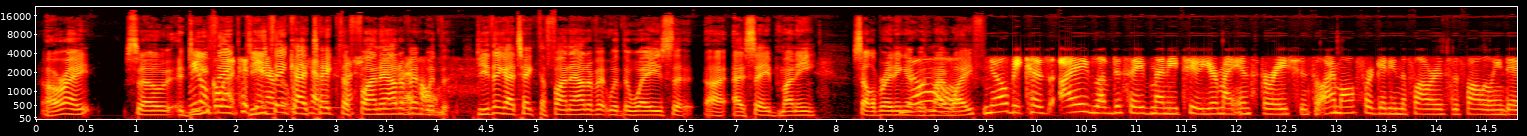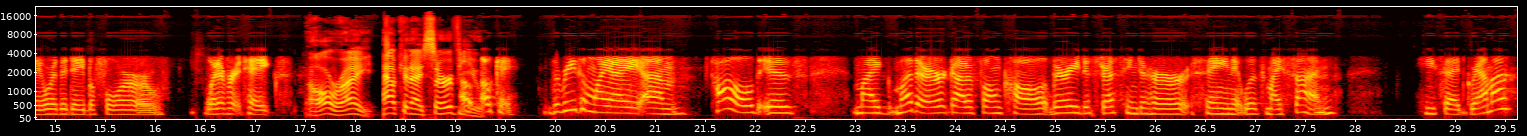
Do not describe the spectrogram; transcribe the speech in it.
All right. So, do you think do you think I take the fun out of it with the, Do you think I take the fun out of it with the ways that uh, I save money celebrating it with my wife? No, because I love to save money too. You're my inspiration, so I'm all for getting the flowers the following day or the day before or whatever it takes. All right. How can I serve you? Oh, okay. The reason why I um, called is my mother got a phone call, very distressing to her, saying it was my son. He said, "Grandma,"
